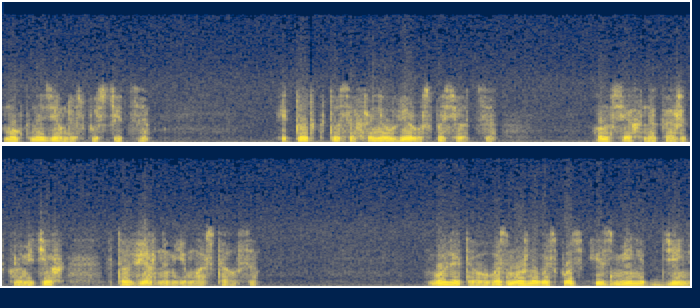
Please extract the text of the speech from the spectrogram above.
мог на землю спуститься. И тот, кто сохранил веру, спасется. Он всех накажет, кроме тех, кто верным ему остался. Более того, возможно, Господь изменит день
